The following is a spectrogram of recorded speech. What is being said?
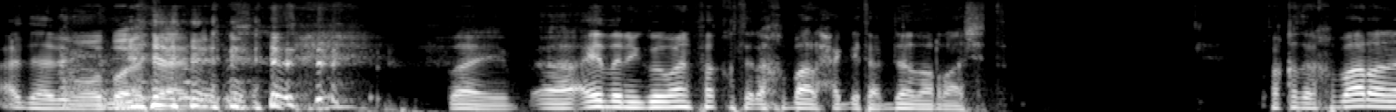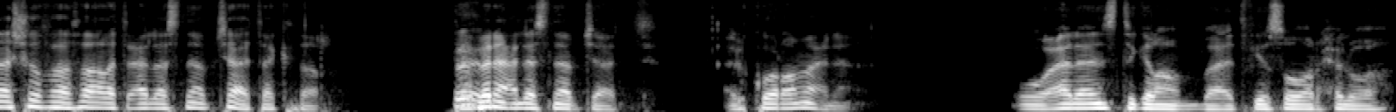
عاد هذه موضوع ثاني. طيب آه أيضا يقول وين فقره الأخبار حقت عبد الله الراشد؟ فقره الأخبار أنا أشوفها صارت على سناب شات أكثر. تابعنا على سناب شات. الكورة معنا. وعلى إنستغرام بعد في صور حلوة.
